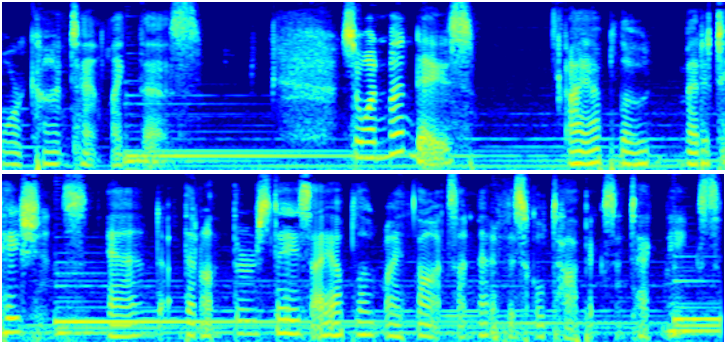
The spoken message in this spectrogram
more content like this. So on Mondays, I upload meditations, and then on Thursdays, I upload my thoughts on metaphysical topics and techniques.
